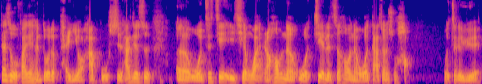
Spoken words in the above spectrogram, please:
但是我发现很多的朋友他不是，他就是呃，我这借一千万，然后呢，我借了之后呢，我打算说好，我这个月。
